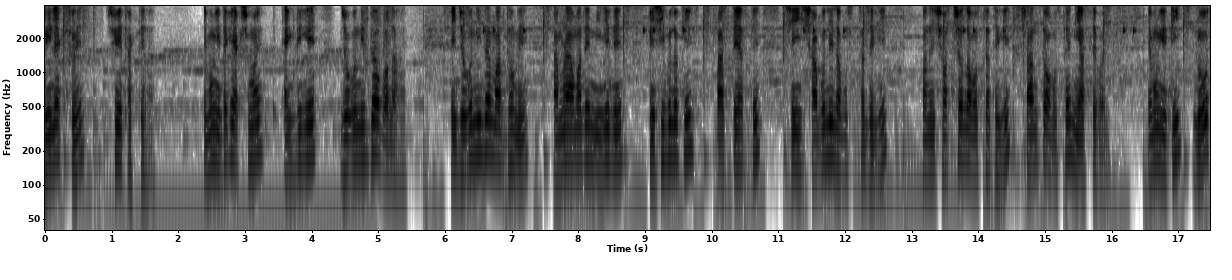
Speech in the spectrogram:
রিল্যাক্স হয়ে শুয়ে থাকতে হয় এবং এটাকে একসময় একদিকে যোগনিদ্রাও বলা হয়। এই যোগনিদ্রার মাধ্যমে আমরা আমাদের নিজেদের পেশিগুলোকে আস্তে আস্তে সেই সাবলীল অবস্থা থেকে মানে সচ্ছল অবস্থা থেকে শান্ত অবস্থায় নিয়ে আসতে পারি এবং এটি রোজ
